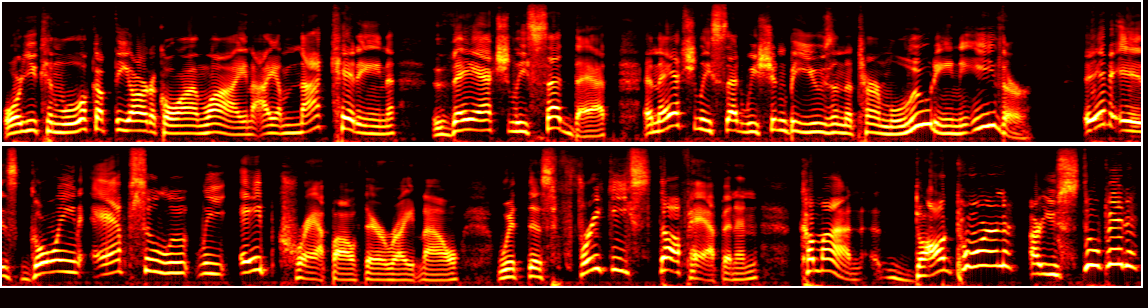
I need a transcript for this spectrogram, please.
or you can look up the article online. I am not kidding. They actually said that, and they actually said we shouldn't be using the term looting either. It is going absolutely ape crap out there right now with this freaky stuff happening. Come on, dog porn? Are you stupid?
